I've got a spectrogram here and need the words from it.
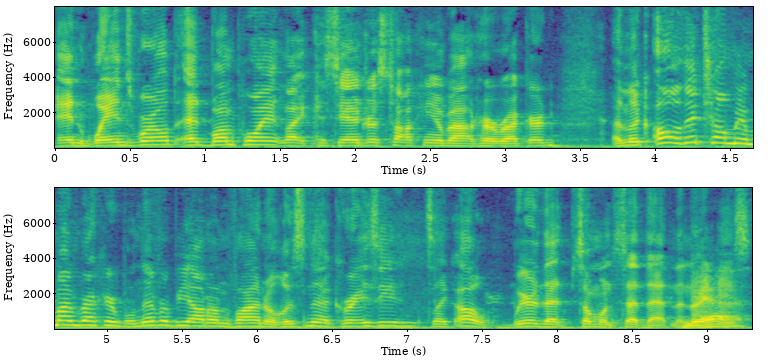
in Wayne's World at one point. Like Cassandra's talking about her record, and like, oh, they tell me my record will never be out on vinyl. Isn't that crazy? It's like, oh, weird that someone said that in the yeah, nineties.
